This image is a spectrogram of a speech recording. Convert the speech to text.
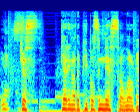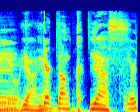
Yes. just getting other people's nis all over you. Yeah, yeah. Mm. your gunk, yes. your yeah,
